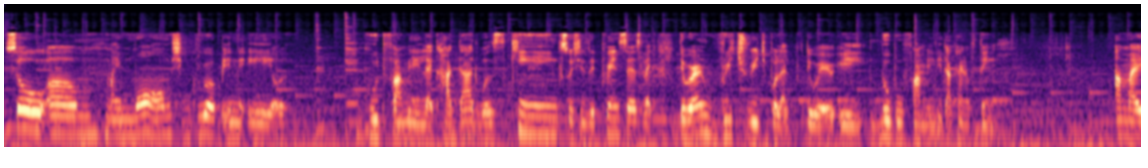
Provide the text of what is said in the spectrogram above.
So, um, my mom, she grew up in a good family. Like her dad was king so she's a princess. Like they weren't rich rich but like they were a noble family that kind of thing. And my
